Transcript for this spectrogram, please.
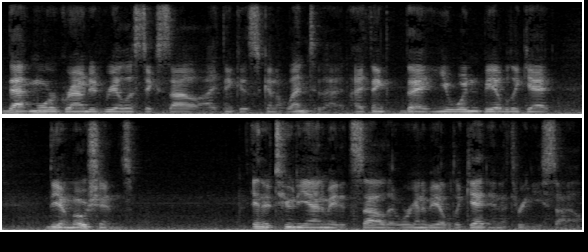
that more grounded realistic style i think is going to lend to that. I think that you wouldn't be able to get the emotions in a 2d animated style that we're going to be able to get in a 3d style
